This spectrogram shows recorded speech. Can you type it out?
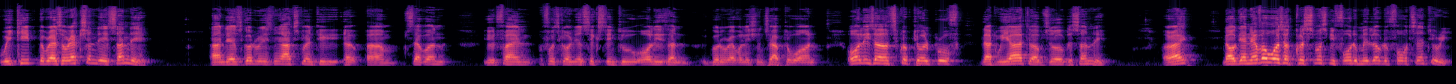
we keep the Resurrection Day Sunday. And there's good reason, Acts 27, uh, um, you'd find 1 Corinthians 16 2, all these, and go to Revelation chapter 1. All these are scriptural proof that we are to observe the Sunday. Alright? Now, there never was a Christmas before the middle of the fourth century.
